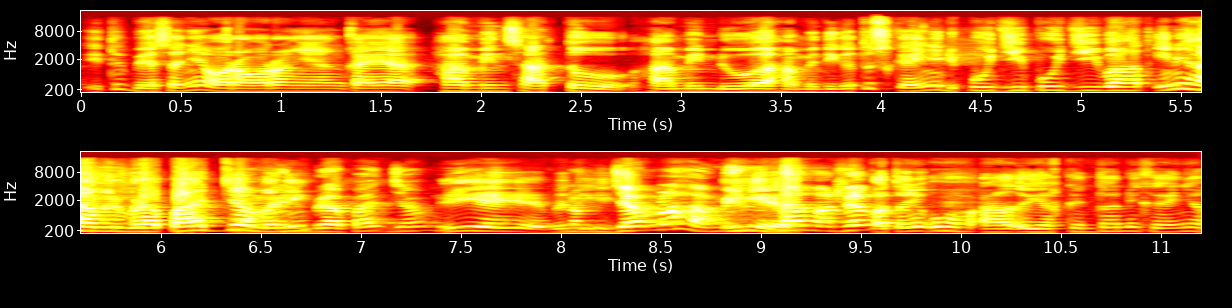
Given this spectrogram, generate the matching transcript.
itu biasanya orang-orang yang kayak Hamin satu, Hamin dua, Hamin tiga terus kayaknya dipuji-puji banget. Ini Hamin berapa jam Hamin anjing? berapa jam Iya iya. 6 berarti- jam lah Hamin Iya. lah Katanya wah Al Iaquinta nih kayaknya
